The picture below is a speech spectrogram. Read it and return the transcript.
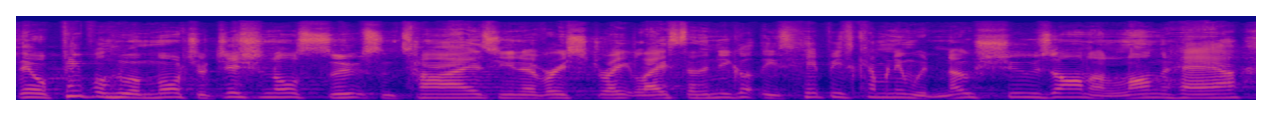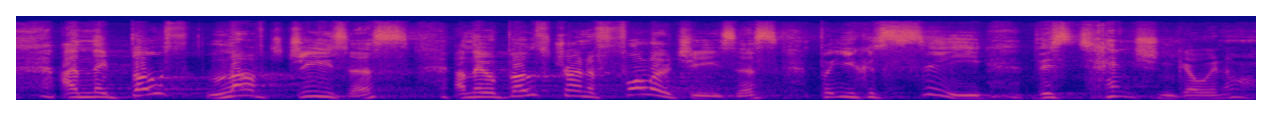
There were people who were more traditional, suits and ties, you know, very straight laced. And then you got these hippies coming in with no shoes on and long hair. And they both loved Jesus and they were both trying to follow Jesus, but you could see this tension going on.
